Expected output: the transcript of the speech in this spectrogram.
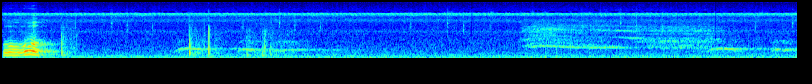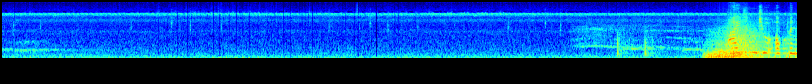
Oh, open?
